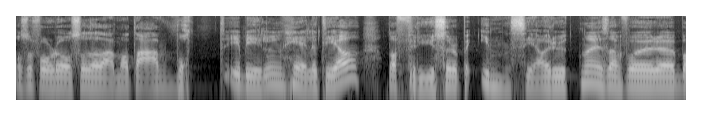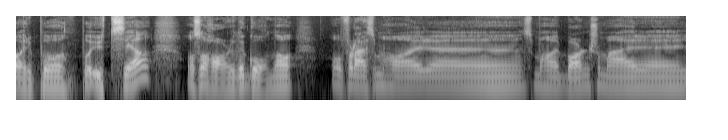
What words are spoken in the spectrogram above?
Og så får du også det der med at det er vått i bilen hele tida. Da fryser det på innsida av rutene istedenfor eh, bare på, på utsida. Og så har du det gående. og- Og for deg som har, eh, som har barn som er eh,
